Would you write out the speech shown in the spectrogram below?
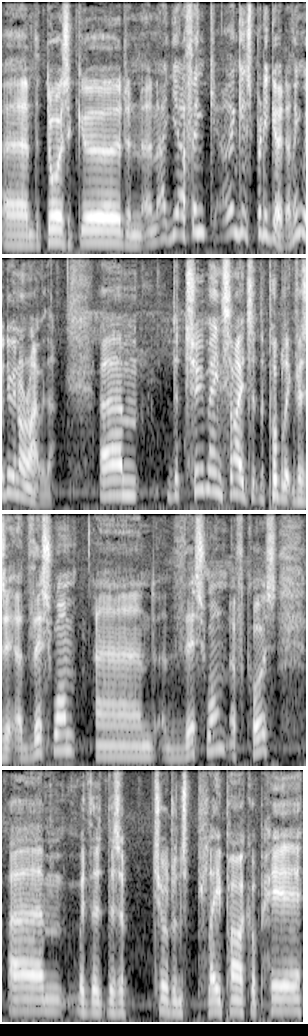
Um, the doors are good, and and I, yeah, I think I think it's pretty good. I think we're doing all right with that. Um, the two main sides that the public visit are this one and this one, of course. Um, with the there's a children's play park up here,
